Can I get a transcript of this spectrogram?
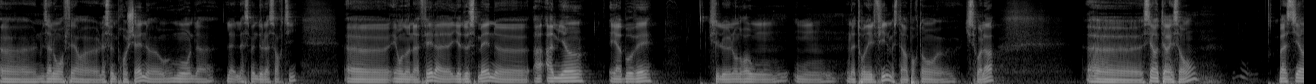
nous allons en faire la semaine prochaine, au moment de la, semaine de la sortie. et on en a fait il y a deux semaines à Amiens et à Beauvais c'est l'endroit où, on, a tourné le film. C'était important euh, qu'il soit là. Euh, c'est intéressant. Bastien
